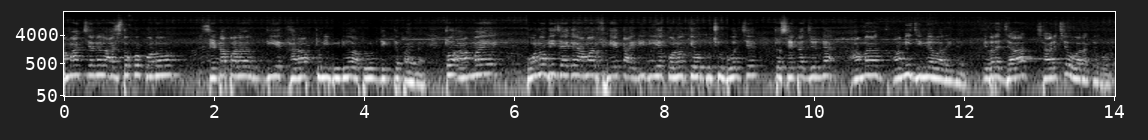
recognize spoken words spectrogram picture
আমার চ্যানেল আজ তক কোনো সেট দিয়ে খারাপ তুমি ভিডিও আপলোড দেখতে পাই না তো আমায় কোনো বি জায়গায় আমার ফেক আইডি দিয়ে কোনো কেউ কিছু বলছে, তো সেটার জন্য আমার, আমি জিম্মেবারি নেই। এবারে যা ছাড়ছে ওরাকে বলো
